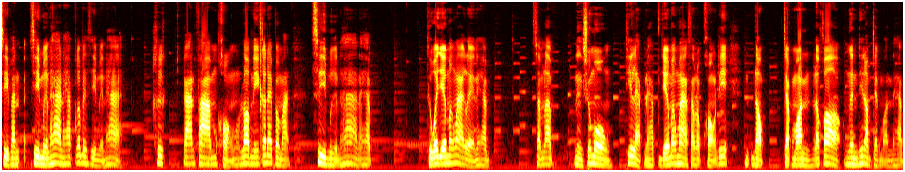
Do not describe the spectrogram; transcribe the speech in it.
4,000 45,000นะครับ ก็เป็น 45,000 คือการฟาร์มของรอบนี้ก็ได้ประมาณ 45,000นะครับ ถือว่าเยอะมากๆเลยนะครับสำหรับ 1 ชั่วโมงที่แลบนะครับ เยอะมากๆสำหรับของที่ดรอปจากมอน แล้วก็เงินที่ดรอปจากมอนนะครับ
